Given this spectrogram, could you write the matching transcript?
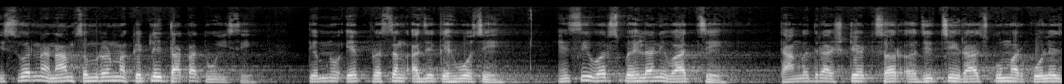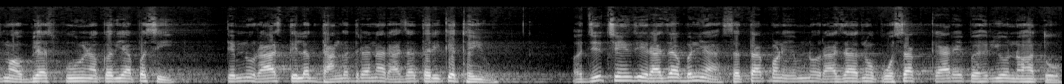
ઈશ્વરના નામ સ્મરણમાં કેટલી તાકાત હોય છે? તેમનો એક પ્રસંગ આજે કહેવો છે. એંસી વર્ષ પહેલાંની વાત છે. ધાંગધ્રા સ્ટેટ સર અજીતસિંહ રાજકુમાર કોલેજમાં અભ્યાસ પૂર્ણ કર્યા પછી તેમનું રાજ તિલક ધાંગધ્રાના રાજા તરીકે થયું. અજીતસિંહજી રાજા બન્યા છતાં પણ એમનો રાજાનો પોશાક ક્યારેય પહેર્યો ન હતો.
